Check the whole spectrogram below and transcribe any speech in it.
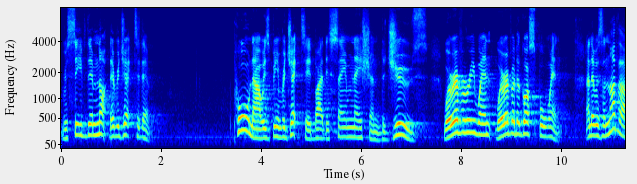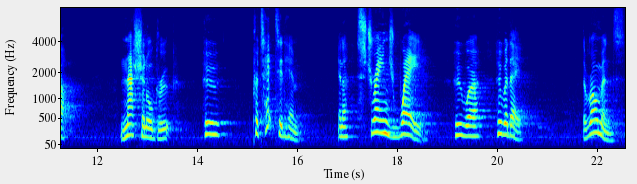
Received him not. They rejected him. Paul now is being rejected by this same nation, the Jews, wherever he went, wherever the gospel went. And there was another national group who protected him in a strange way. Who were, who were they? The Romans.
